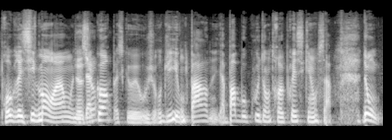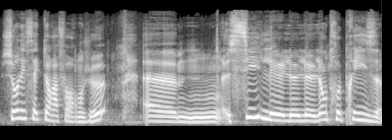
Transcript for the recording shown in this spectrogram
Progressivement, hein, on est d'accord, parce qu'aujourd'hui, on parle, il n'y a pas beaucoup d'entreprises qui ont ça. Donc, sur les secteurs à fort enjeu, euh, si l'entreprise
